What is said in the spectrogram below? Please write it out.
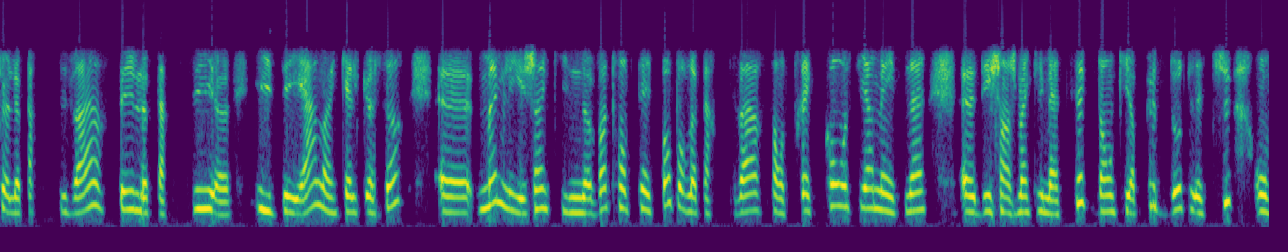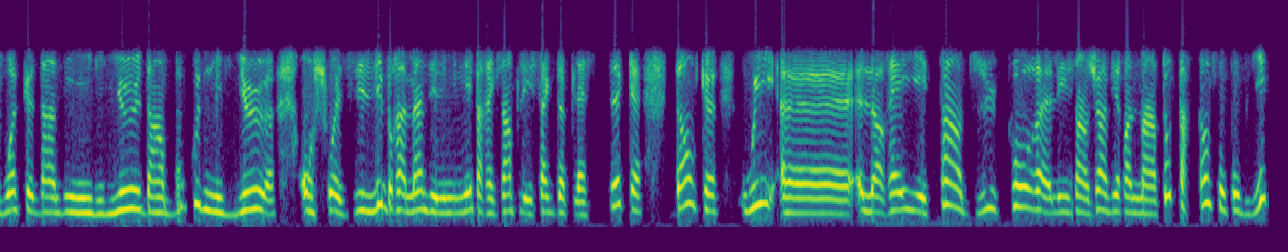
que le Parti vert, c'est le parti euh, idéal en quelque sorte. Euh, même les gens qui ne voteront peut-être pas pour le Parti vert sont très conscients maintenant euh, des changements climatiques, donc il y a peu de doute là-dessus. On voit que dans des milieux, dans beaucoup de milieux, on choisit librement d'éliminer, par exemple, les sacs de plastique. Donc, oui, l'oreille est tendue pour les enjeux environnementaux. Par contre, il faut pas oublier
